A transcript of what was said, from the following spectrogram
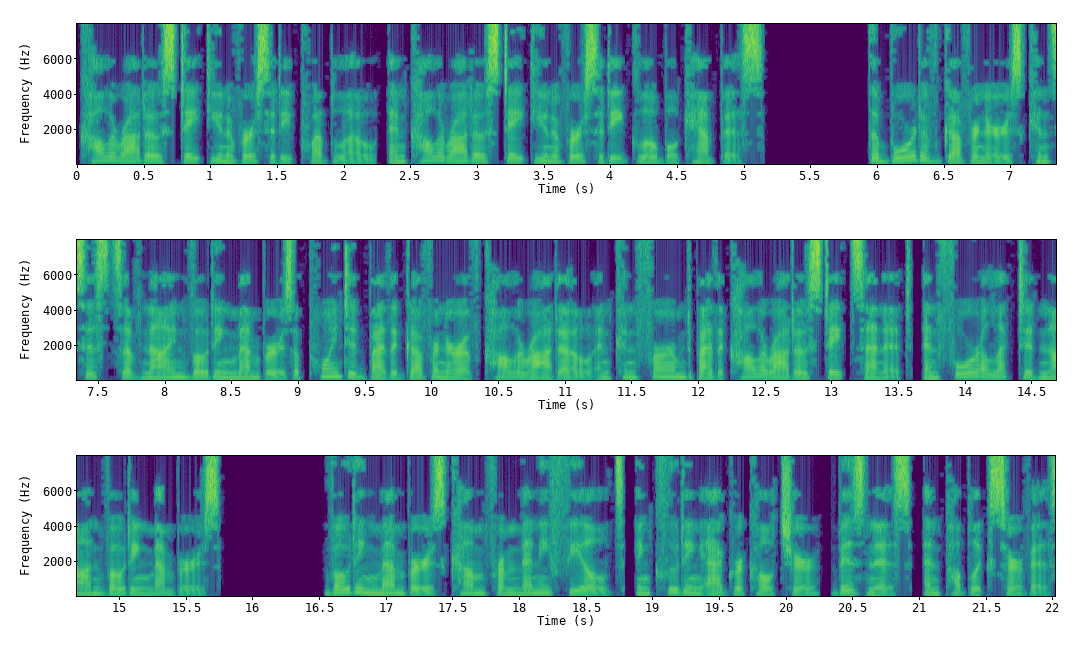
Colorado State University Pueblo, and Colorado State University Global Campus. The Board of Governors consists of nine voting members appointed by the Governor of Colorado and confirmed by the Colorado State Senate, and four elected non-voting members. Voting members come from many fields, including agriculture, business, and public service.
